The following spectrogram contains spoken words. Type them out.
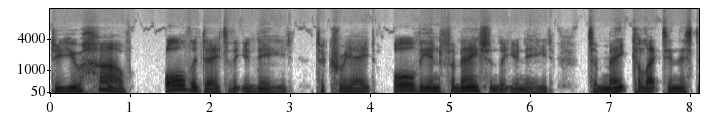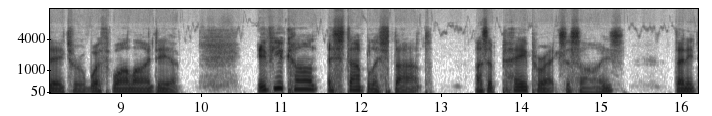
Do you have all the data that you need to create all the information that you need to make collecting this data a worthwhile idea. If you can't establish that as a paper exercise, then it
